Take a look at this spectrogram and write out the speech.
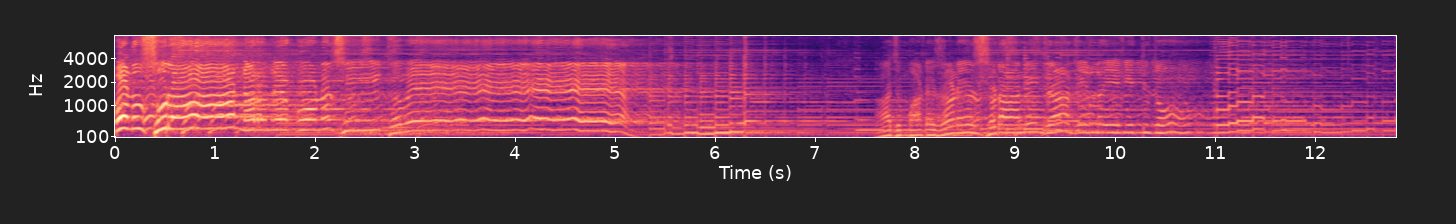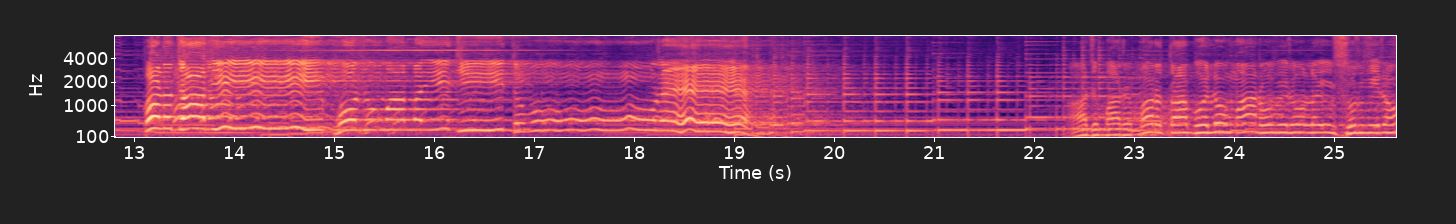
પણ સુરા નરને કોણ શીખવે? આજ માટે રણે સડાની જાજી લઈ લીધો પણ જાજી ફોજમાં લઈ જીતવું રે. આજ મારે મરતા બોલો મારો વીરો લઈ સુરવીરો.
